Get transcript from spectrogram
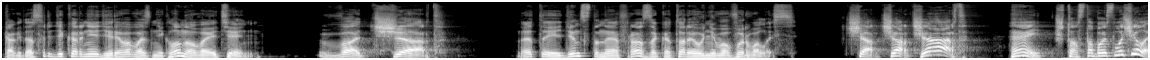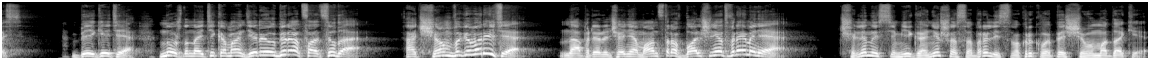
когда среди корней дерева возникла новая тень. «Вот чёрт!» Это единственная фраза, которая у него вырвалась. «Чёрт, чёрт, чёрт! Эй, что с тобой случилось? Бегите! Нужно найти командира и убираться отсюда! О чём вы говорите? На приручение монстров больше нет времени!» Члены семьи Ганеша собрались вокруг вопящего Мадаки.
